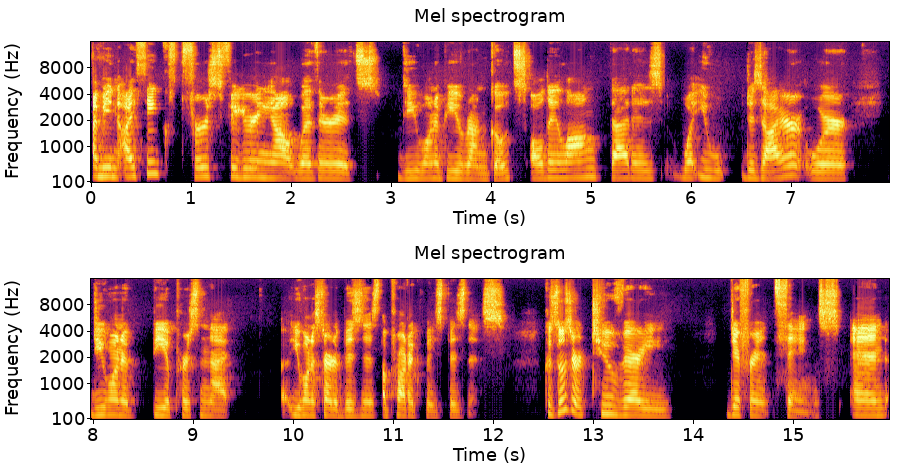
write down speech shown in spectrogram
I mean, I think first figuring out whether it's do you want to be around goats all day long? That is what you desire, or do you want to be a person that you want to start a business, a product based business? because those are two very different things. And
